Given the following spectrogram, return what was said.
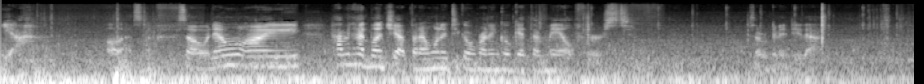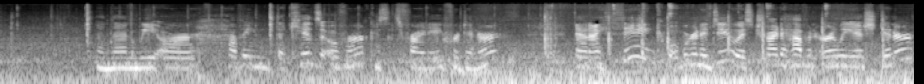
yeah, all that stuff. So now I haven't had lunch yet, but I wanted to go run and go get the mail first. So we're gonna do that. And then we are having the kids over because it's Friday for dinner. And I think what we're gonna do is try to have an early-ish dinner.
